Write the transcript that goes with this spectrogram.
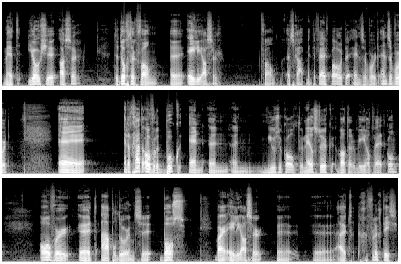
met Joosje Asser, de dochter van uh, Eli Asser, van Het Schaap met de Vijf Poten, enzovoort, enzovoort. Uh, en dat gaat over het boek en een, een musical, toneelstuk, wat er wereldwijd komt. Over het Apeldoornse bos, waar Eli Asser uh, uh, uit gevlucht is.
